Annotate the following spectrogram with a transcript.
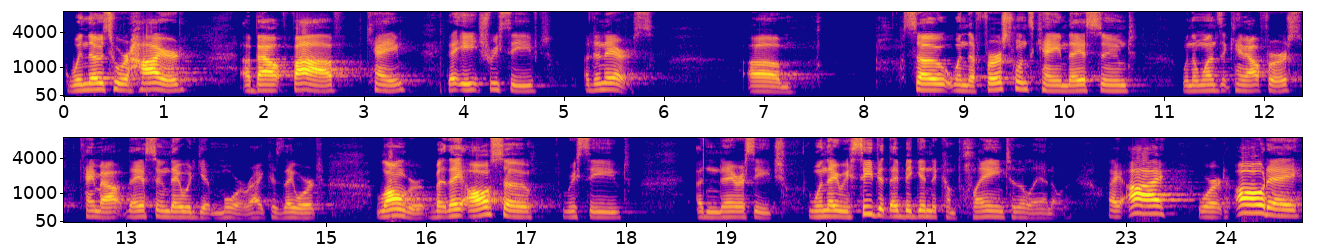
When those who were hired, about five, came, they each received a denarius. Um, so when the first ones came, they assumed, when the ones that came out first came out, they assumed they would get more, right? Because they worked longer. But they also received a denarius each. When they received it, they began to complain to the landowner. Like, I worked all day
